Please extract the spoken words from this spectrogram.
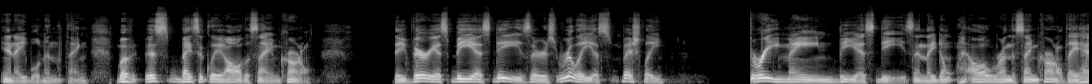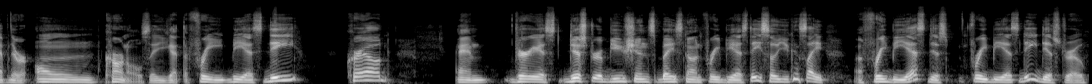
enabled in the thing, but it's basically all the same kernel. The various BSDs, there's really especially three main BSDs, and they don't all run the same kernel. They have their own kernels. So you got the FreeBSD crowd, and various distributions based on FreeBSD. So you can say a FreeBS dis- FreeBSD distro,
